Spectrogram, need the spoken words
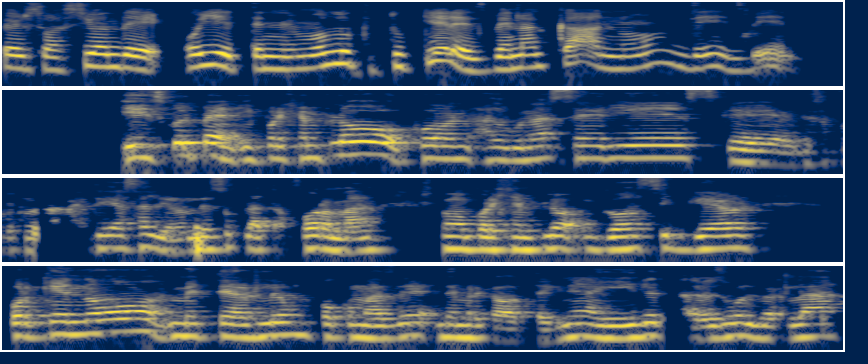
persuasión de, oye, tenemos lo que tú quieres, ven acá, ¿no? Ven, ven. Y disculpen, y por ejemplo, con algunas series que desafortunadamente ya salieron de su plataforma, como por ejemplo Gossip Girl, ¿por qué no meterle un poco más de, de mercadotecnia ahí, de tal vez volverla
